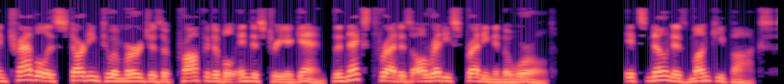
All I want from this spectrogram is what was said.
and travel is starting to emerge as a profitable industry again, the next threat is already spreading in the world. It's known as monkeypox.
